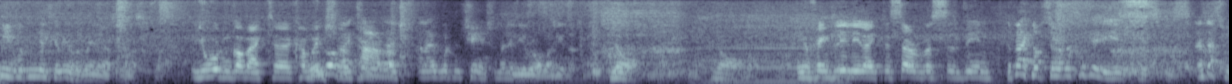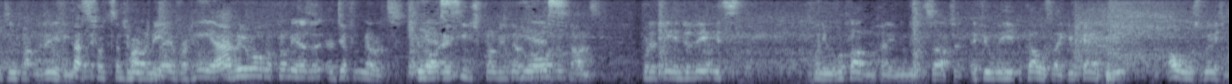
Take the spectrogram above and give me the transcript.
we wouldn't milk any other way anyway, to be honest with You wouldn't go back to you. Go conventional back to power. that, and I wouldn't change from a Lely robot either. No. No. You think Lely, like the service has been. The backup service with Lely is, is, is and that's what's important with anything. That's what's Do you know what important with everything, yeah. Every robot probably has a, a different merits. You Yes. know, each probably their Yes. pros and cons. But at the end of the day, it's when you have a problem, honey, you need it sorted. If you have a heap of cows, like you can't be hours waiting.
